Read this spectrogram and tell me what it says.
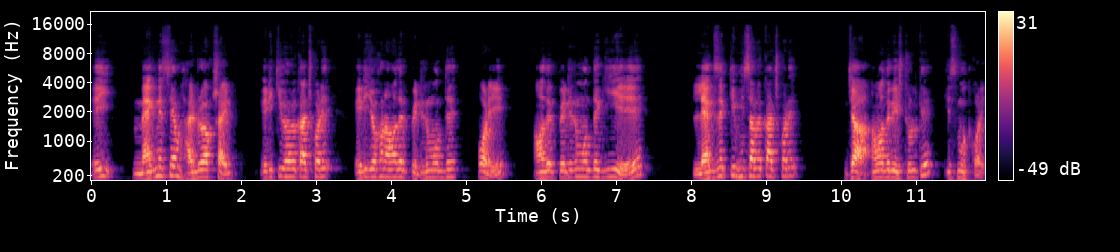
এই ম্যাগনেসিয়াম হাইড্রোক্সাইড, এটি কীভাবে কাজ করে? এটি যখন আমাদের পেটের মধ্যে পড়ে, আমাদের পেটের মধ্যে গিয়ে ল্যাক্সেক্টিভ হিসাবে কাজ করে, যা আমাদের স্টুলকে স্মুথ করে।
